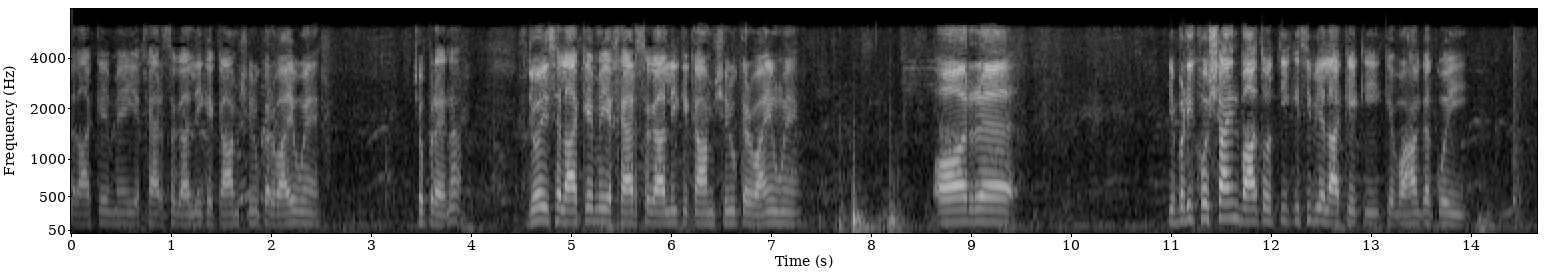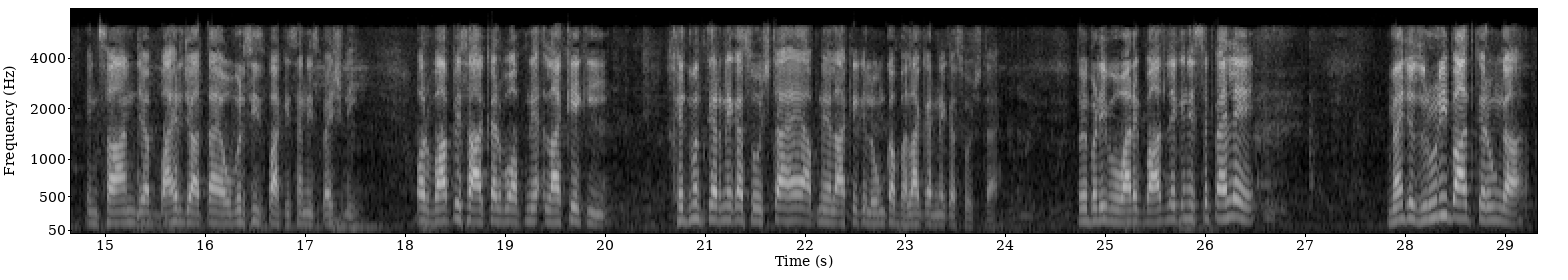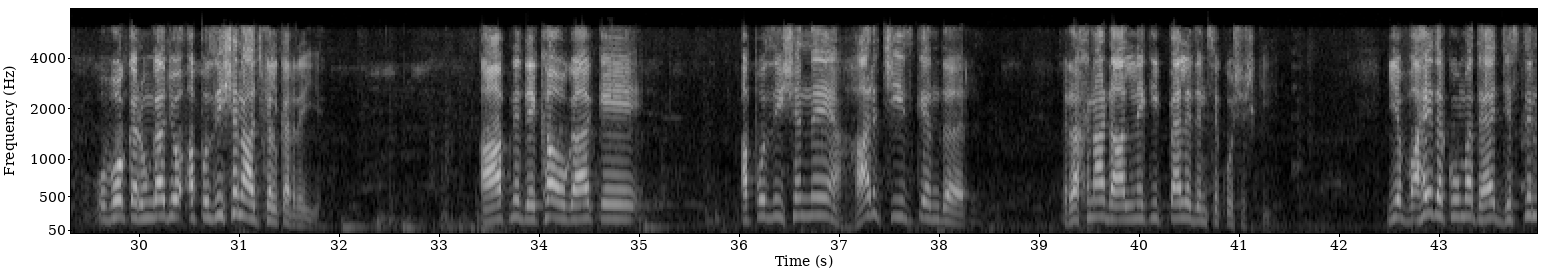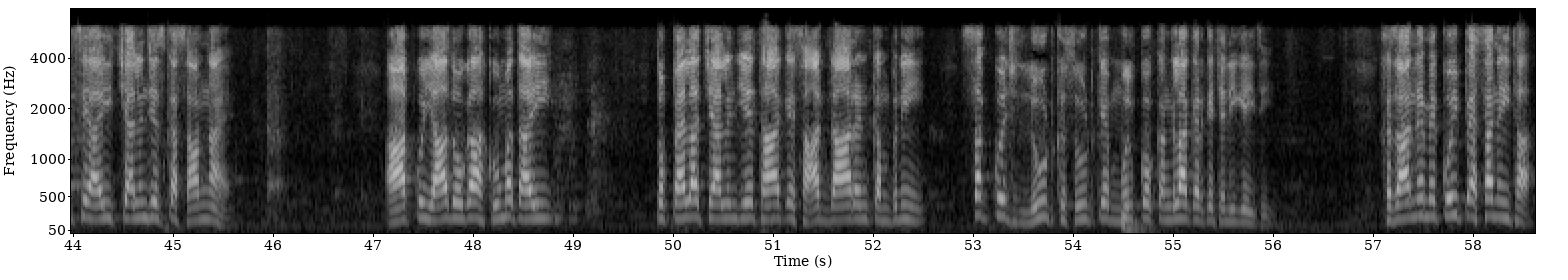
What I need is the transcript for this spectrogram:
इलाके में ये खैर सगाली के काम शुरू करवाए हुए हैं। चुप रहे ना। जो इस इलाके में ये खैर सगाली के काम शुरू करवाए हुए हैं। और ये बड़ी खुशाइन बात होती है किसी भी इलाके की कि वहाँ का कोई इंसान जब बाहर जाता है, ओवरसीज़ पाकिस्तानी स्पेशली, और वापस आकर वो अपने इलाके की खिदमत करने का सोचता है, अपने इलाके के लोगों का भला करने का सोचता है। तो ये बड़ी मुबारक बात लेकिन इससे पहले मैं जो ज़रूरी बात करूँगा वो करूँगा जो अपोजिशन आजकल कर रही है। आपने देखा होगा कि अपोजिशन ने हर चीज़ के अंदर रखना डालने की पहले दिन से कोशिश की। यह वाहिद हुकूमत है, जिस दिन से आई चैलेंजेस का सामना है। आपको याद होगा, हुकूमत आई तो पहला चैलेंज ये था कि सागडार एंड कंपनी सब कुछ लूट खसूट के मुल्क को कंगला करके चली गई थी। खजाने में कोई पैसा नहीं था।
